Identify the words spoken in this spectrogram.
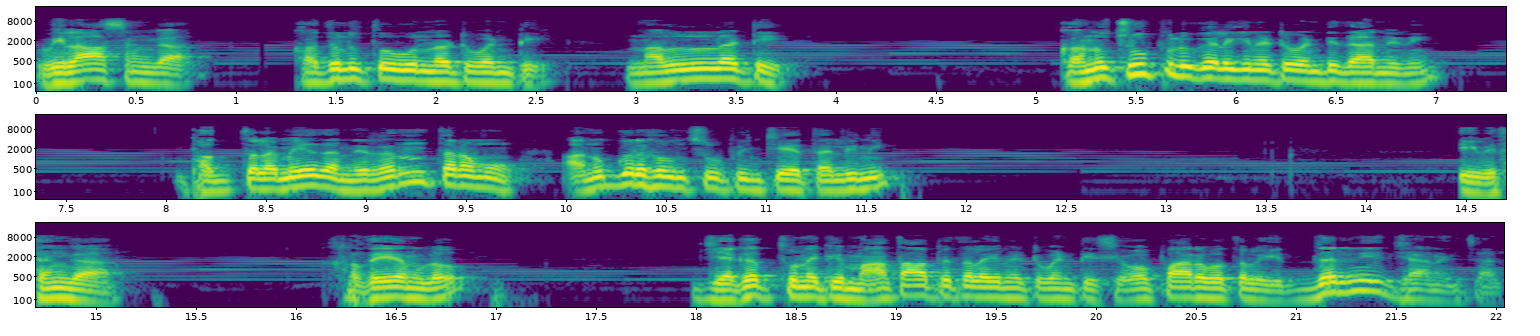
విలాసంగా కదులుతూ ఉన్నటువంటి నల్లటి కనుచూపులు కలిగినటువంటి దానిని భక్తుల మీద నిరంతరము అనుగ్రహం చూపించే తల్లిని ఈ విధంగా హృదయంలో జగత్తునకి మాతాపితలైనటువంటి శివపార్వతులు ఇద్దరినీ ధ్యానించాలి.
